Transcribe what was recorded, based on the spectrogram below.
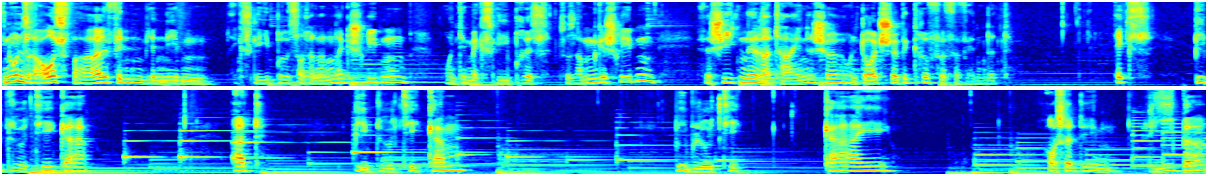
In unserer Auswahl finden wir neben Ex Libris auseinandergeschrieben und dem Ex Libris zusammengeschrieben verschiedene lateinische und deutsche Begriffe verwendet. Ex Bibliotheca ad bibliothecam, bibliothecae, außerdem lieber,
